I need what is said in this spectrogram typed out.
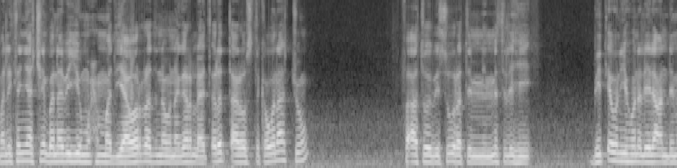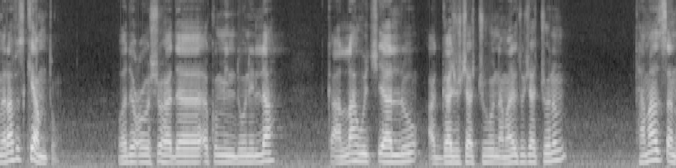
መልእክተኛችን በነቢዩ ሙሐመድ ያወረድነው ነገር ላይ ጥርጣሬ ውስጥ ከሆናችሁ ፈአቱ ቢሱረት ሚን ምስሊህ ቢጤውን የሆነ ሌላ አንድ ምዕራፍ እስኪ አምጡ ወድዑ ሹሃዳአኩም ሚን ዱንላህ ከአላህ ውጭ ያሉ አጋዦቻችሁን አማልክቶቻችሁንም ተማጸኑ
